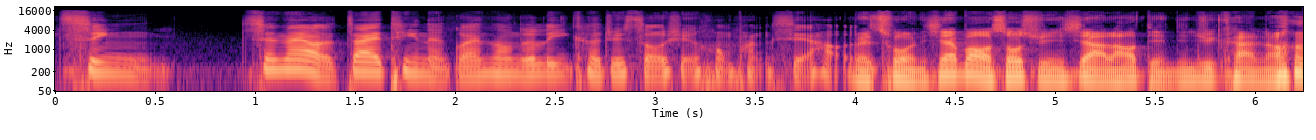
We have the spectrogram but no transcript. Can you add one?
请。现在有在听的观众就立刻去搜寻红螃蟹好了。没错，你现在帮我搜寻一下，然后点进去看，然 后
